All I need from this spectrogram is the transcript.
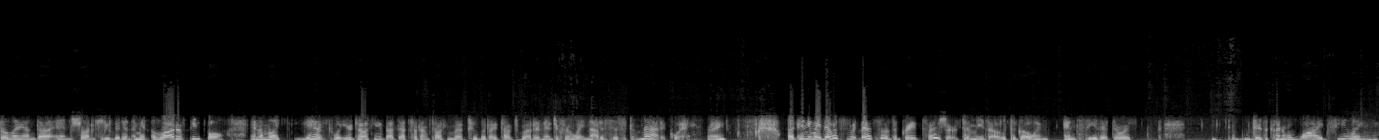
DeLanda and Sean Cubitt, and I mean a lot of people, and I'm like, yes, what you're talking about, that's what I'm talking about too. But I talked about it in a different way, not a systematic way, right? But anyway, that was that was a great pleasure to me though to go and and see that there was there's a kind of a wide feeling,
